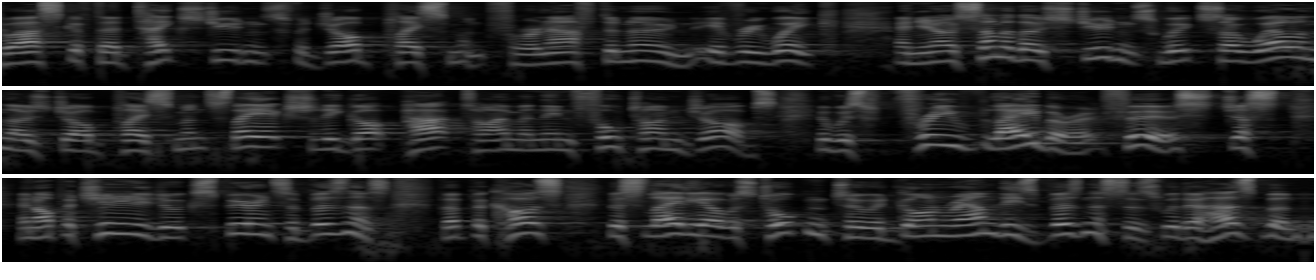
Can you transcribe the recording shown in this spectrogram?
to ask if they'd take students for job placement for an afternoon every week. And you know, some of those students worked so well in those job placements, they actually got part-time and then full-time jobs. It was free labor at first, just an opportunity to experience a business. But because this lady I was talking to had gone around these businesses with her husband,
